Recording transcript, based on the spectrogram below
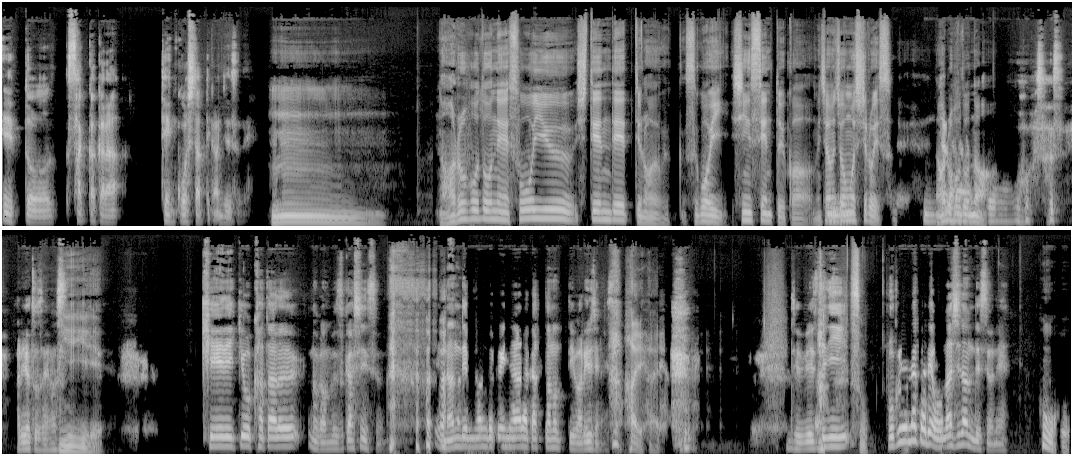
えっと、作家から転校したって感じですね。うーん。ななるほどね。そういう視点でっていうのは、すごい新鮮というか、めちゃめちゃ面白いですね。なるほどな そうですね。ありがとうございますい。えいえ。経歴を語るのが難しいんですよね。えなんで漫画家にならなかったのって言われるじゃないですか。はいはい。で、別に。僕の中では同じなんですよね。ほうほフ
